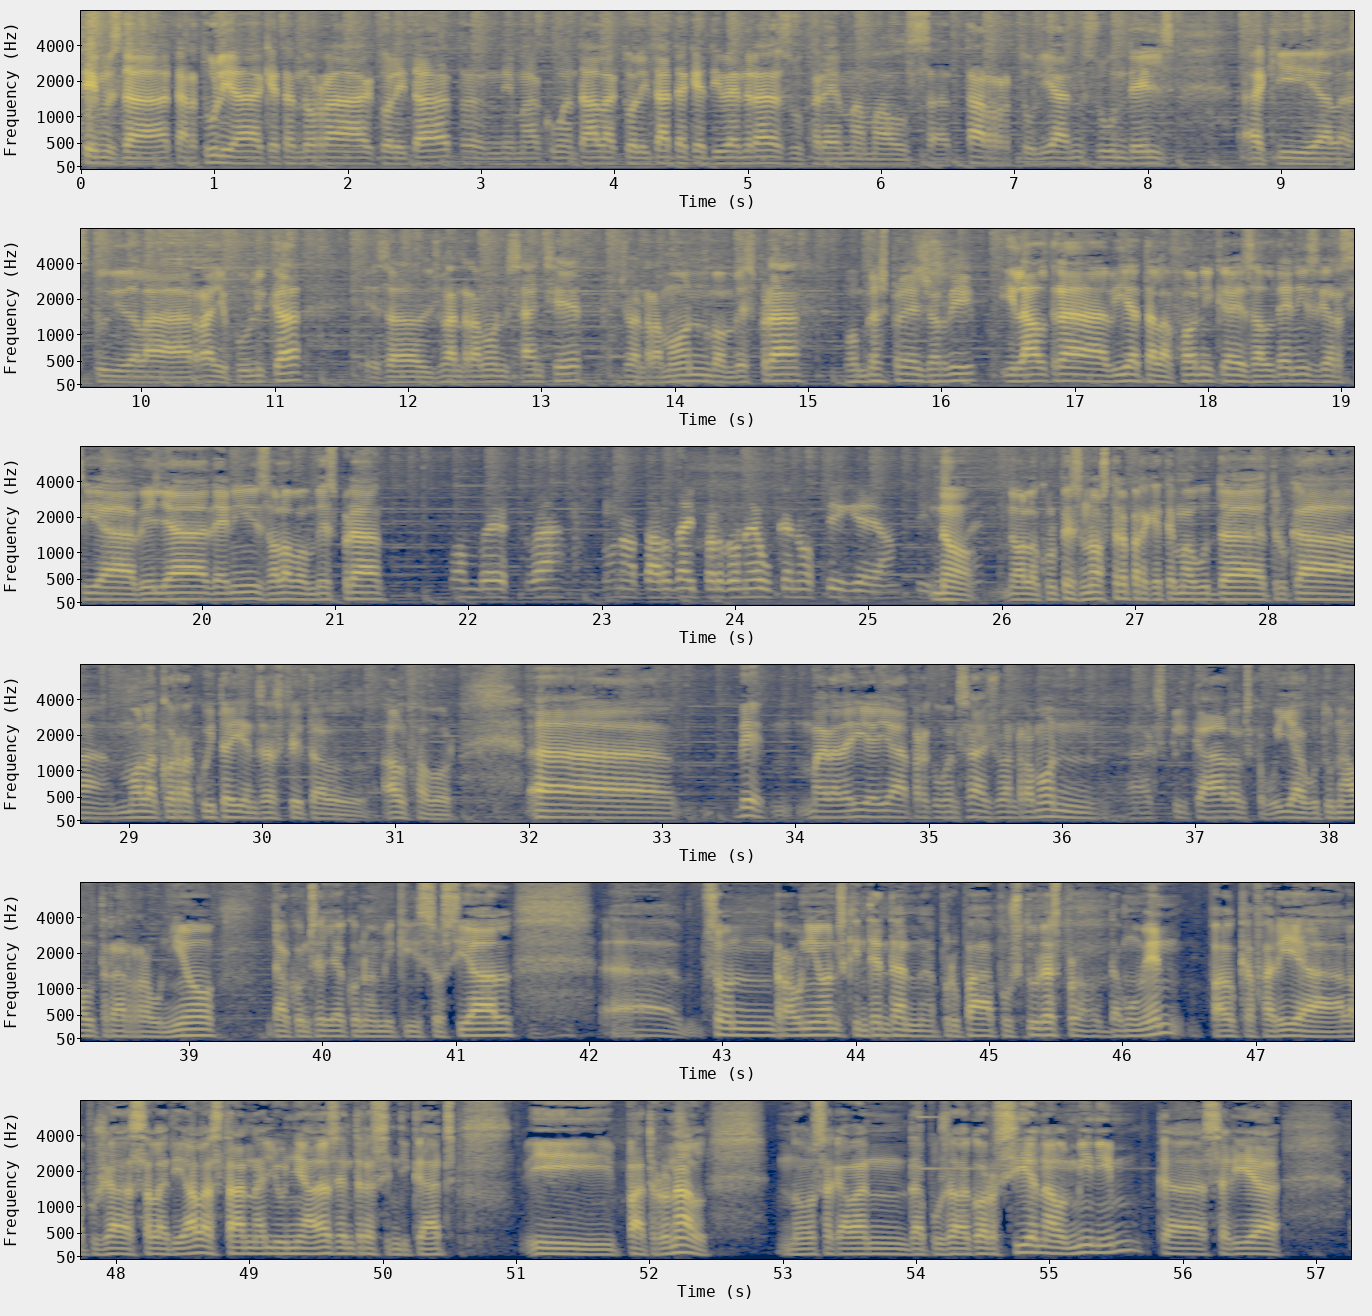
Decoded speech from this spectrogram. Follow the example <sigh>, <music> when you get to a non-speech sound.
Temps de tertúlia, aquest Andorra Actualitat. Anem a comentar l'actualitat d'aquest divendres. Ho farem amb els tertulians. Un d'ells aquí a l'estudi de la Ràdio Pública és el Joan Ramon Sánchez. Joan Ramon, bon vespre. Bon vespre, Jordi. I l'altra via telefònica és el Denis Garcia Vella. Denis, hola, bon vespre. Bon vespre, bona tarda i perdoneu que no estigui amb No, no, la culpa és nostra perquè t'hem hagut de trucar molt a correcuita i ens has fet el, el favor. Uh, bé, m'agradaria ja, per començar, Joan Ramon, explicar doncs, que avui hi ha hagut una altra reunió del Consell Econòmic i Social. Uh, són reunions que intenten apropar postures, però de moment, pel que faria a la pujada salarial, estan allunyades entre sindicats i patronal. No s'acaben de posar d'acord si en el mínim, que seria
